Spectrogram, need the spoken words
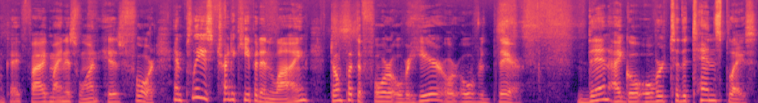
Okay, 5 minus 1 is 4. And please try to keep it in line. Don't put the 4 over here or over there. Then I go over to the tens place.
